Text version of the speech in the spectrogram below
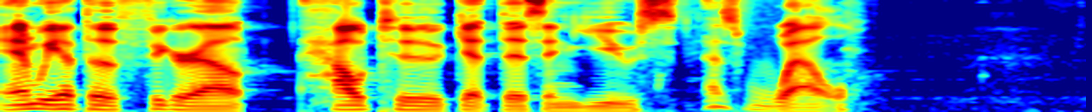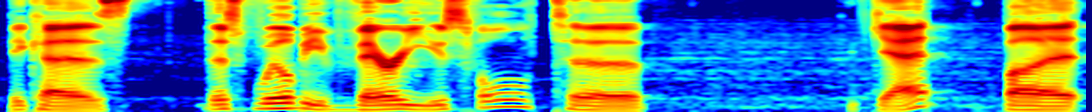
And we have to figure out how to get this in use as well. Because this will be very useful to get, but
